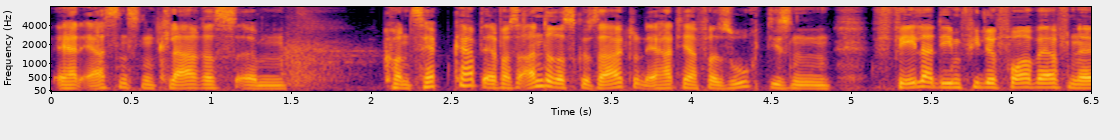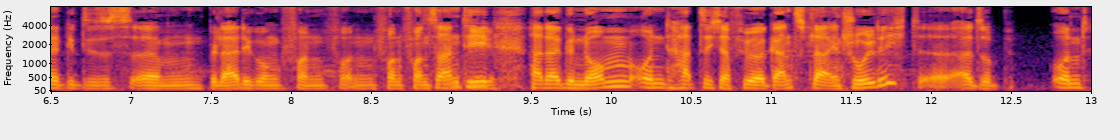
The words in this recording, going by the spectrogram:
er hat erstens ein klares ähm, Konzept gehabt, er hat was anderes gesagt und er hat ja versucht, diesen Fehler, die ihm viele vorwerfen, ne, dieses ähm, Beleidigung von von von von Santi, Santi. hat er genommen und hat sich dafür ganz klar entschuldigt. Äh, Also und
